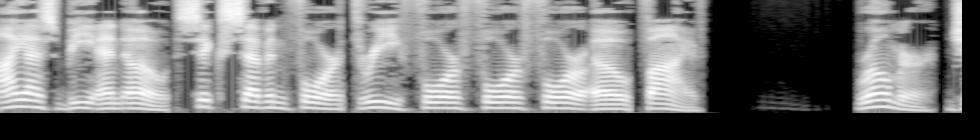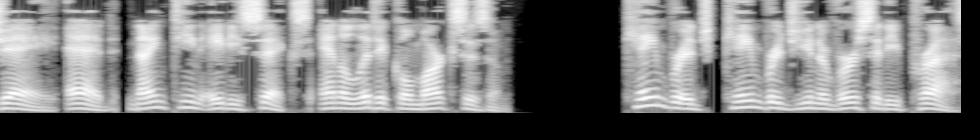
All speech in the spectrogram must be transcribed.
ISBN 0-674-34440-5 Roemer, J. ed. 1986 Analytical Marxism. Cambridge, Cambridge University Press,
